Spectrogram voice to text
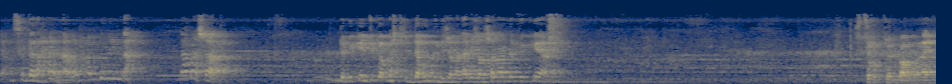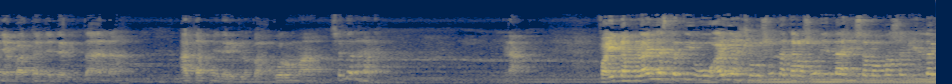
yang sederhana, alhamdulillah. Tidak masalah. Demikian juga masjid dahulu di zaman Nabi SAW demikian. Struktur bangunannya, batanya dari tanah, atapnya dari lebah kurma, sederhana. Nah, Faidah belajar seperti ayat suruh sunnah Rasulullah SAW illa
